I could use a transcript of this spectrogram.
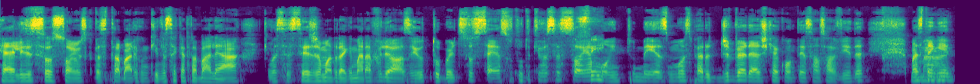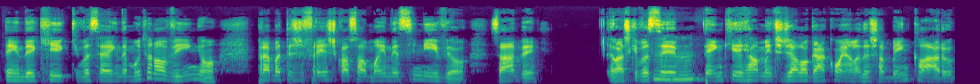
realize seus sonhos, que você trabalhe com o que você quer trabalhar, que você seja uma drag maravilhosa, youtuber de sucesso, tudo que você sonha Sim. muito mesmo. Espero de verdade que aconteça na sua vida. Mas tem que Mas- entender que, que você ainda é muito novinho pra bater de frente com a sua mãe nesse nível, sabe? Eu acho que você Uhum. tem que realmente dialogar com ela, deixar bem claro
